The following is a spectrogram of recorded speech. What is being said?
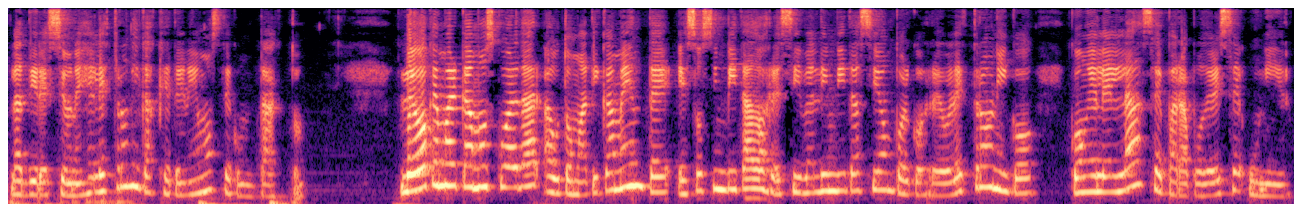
las direcciones electrónicas que tenemos de contacto. Luego que marcamos guardar, automáticamente esos invitados reciben la invitación por correo electrónico con el enlace para poderse unir.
